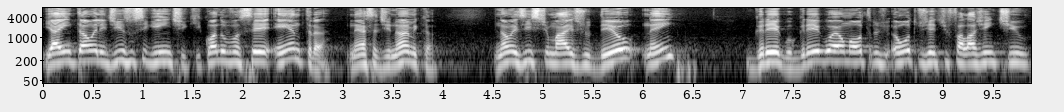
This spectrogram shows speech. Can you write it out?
E aí então ele diz o seguinte: que quando você entra nessa dinâmica, não existe mais judeu nem grego. Grego é, uma outra, é um outro jeito de falar gentil.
